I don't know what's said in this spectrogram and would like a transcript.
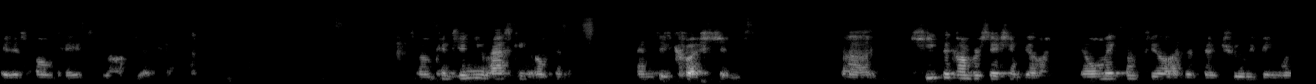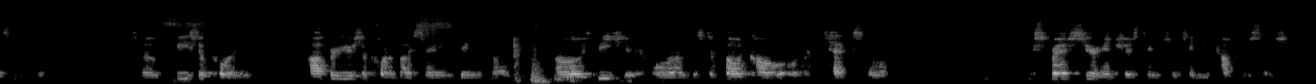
it is okay to not be okay. So continue asking open-ended questions. Uh, keep the conversation going. It will make them feel as if they're truly being listened to. So be supportive. Offer your support by saying things like, I'll always be here, or I'm just a phone call or a text away. Express your interest in continued conversation.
